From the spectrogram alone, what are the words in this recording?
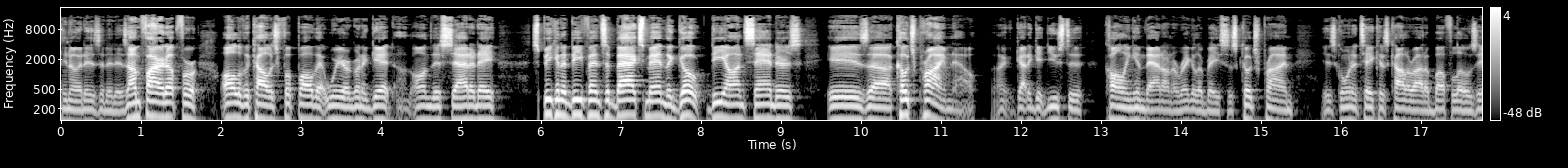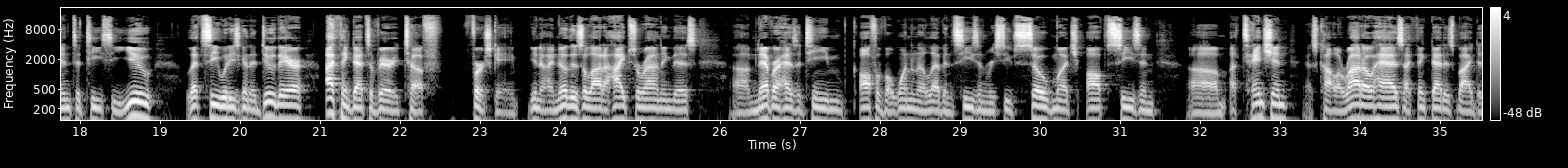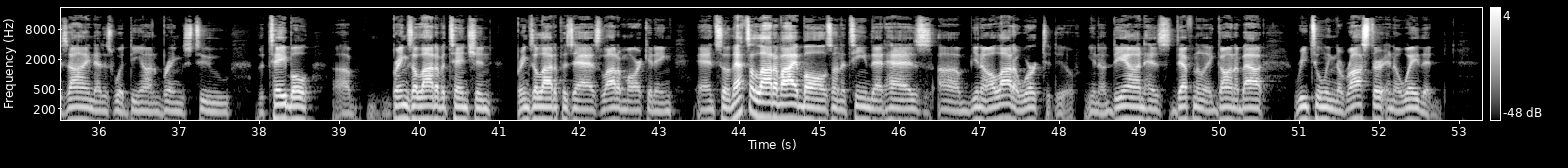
you know, it is it is. I'm fired up for all of the college football that we are going to get on this Saturday. Speaking of defensive backs, man, the GOAT, Deion Sanders, is uh, Coach Prime now. I got to get used to calling him that on a regular basis. Coach Prime is going to take his Colorado Buffaloes into TCU. Let's see what he's going to do there. I think that's a very tough first game. You know, I know there's a lot of hype surrounding this. Um, never has a team off of a 1 and 11 season received so much off season um, attention as Colorado has. I think that is by design. That is what Deion brings to the table. Uh, brings a lot of attention, brings a lot of pizzazz, a lot of marketing, and so that's a lot of eyeballs on a team that has, um, you know, a lot of work to do. You know, Deion has definitely gone about retooling the roster in a way that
